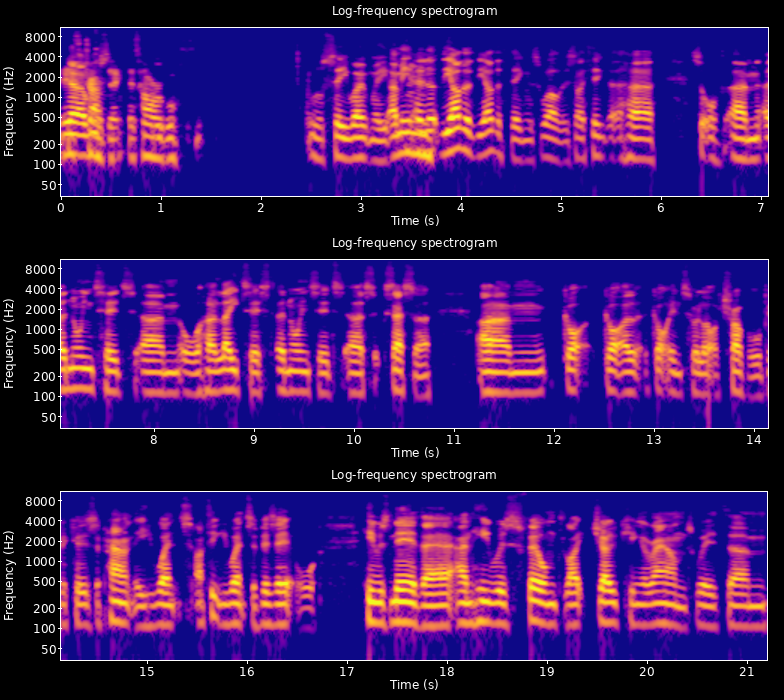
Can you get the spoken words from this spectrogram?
we'll- tragic. It's horrible. We'll see, won't we? I mean, Mm. the other the other thing as well is I think that her sort of um, anointed um, or her latest anointed uh, successor um, got got a, got into a lot of trouble because apparently he went. I think he went to visit or he was near there and he was filmed like joking around with um,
